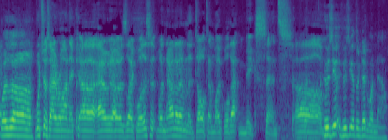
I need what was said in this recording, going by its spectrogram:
Was uh which was ironic. Uh, I, I was like, well, this is well now that I'm an adult, I'm like, well, that makes sense. Um, who's the who's the other dead one now?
